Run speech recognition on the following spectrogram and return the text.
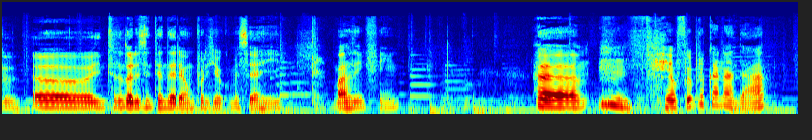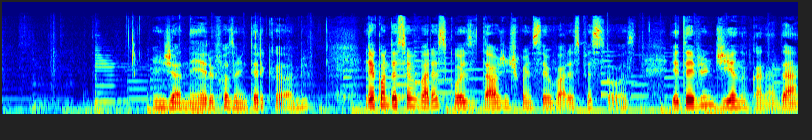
Uh, entendedores entenderão porque eu comecei a rir. Mas enfim. Uh, eu fui pro Canadá em janeiro fazer um intercâmbio. E aconteceu várias coisas e tal, a gente conheceu várias pessoas. E teve um dia no Canadá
